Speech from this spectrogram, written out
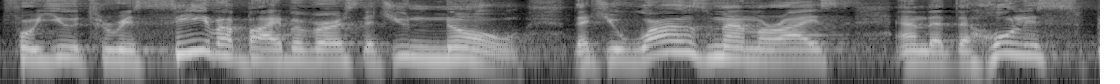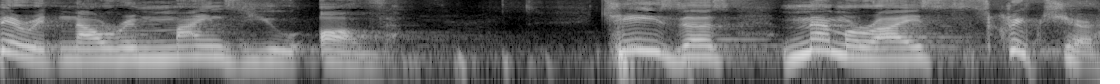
for you to receive a Bible verse that you know, that you once memorized, and that the Holy Spirit now reminds you of. Jesus memorized scripture.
